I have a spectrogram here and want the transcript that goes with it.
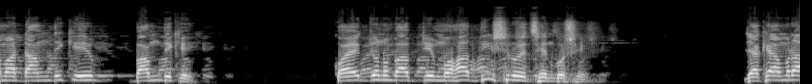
আমার ডান দিকে, বাম দিকে। কয়েকজন বাপজি মহাদিস রয়েছেন বসে, যাকে আমরা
